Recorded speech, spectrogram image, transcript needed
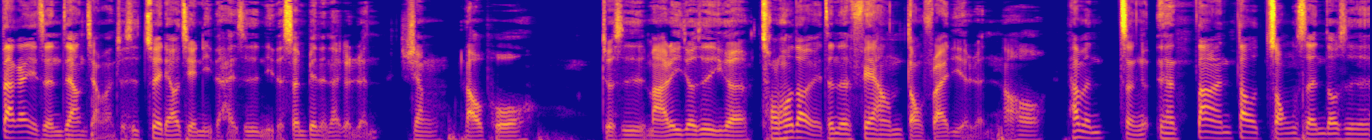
大概也只能这样讲吧，就是最了解你的还是你的身边的那个人。就像老婆，就是玛丽，就是一个从头到尾真的非常懂 Friday 的人。然后他们整个，呃，当然到终身都是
